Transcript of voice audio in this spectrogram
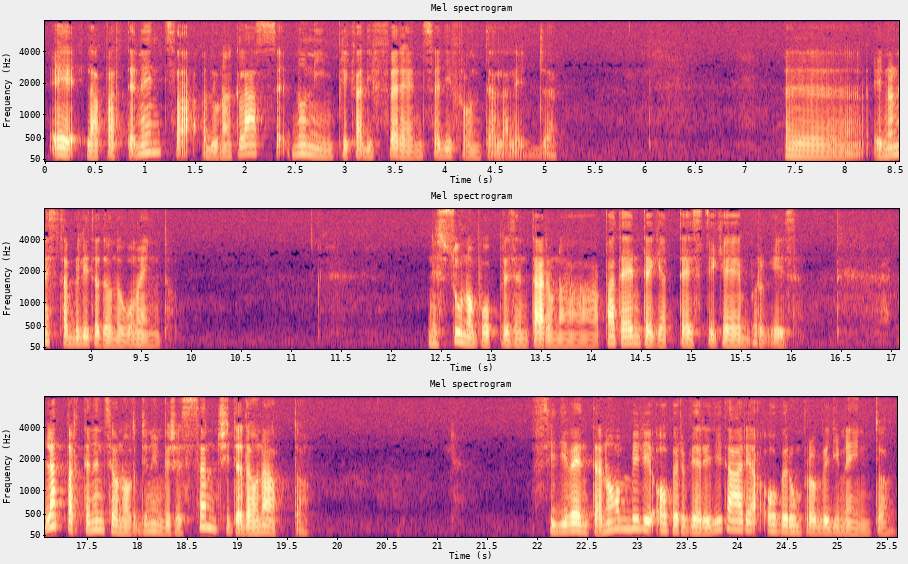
E l'appartenenza ad una classe non implica differenze di fronte alla legge eh, e non è stabilita da un documento. Nessuno può presentare una patente che attesti che è borghese. L'appartenenza a un ordine invece è sancita da un atto si diventa nobili o per via ereditaria o per un provvedimento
